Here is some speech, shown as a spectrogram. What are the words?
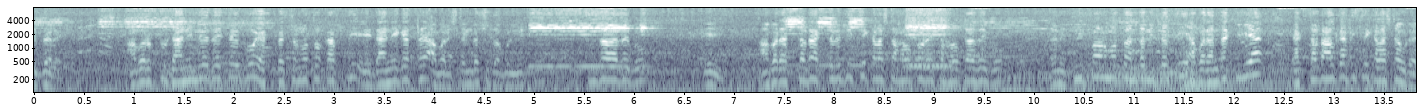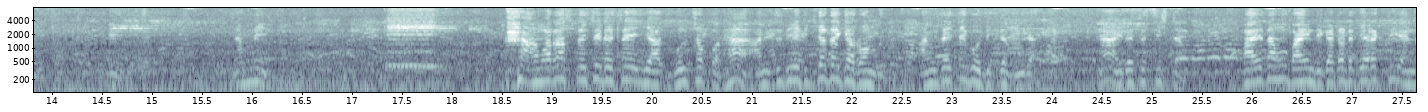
এবারে আবার একটু ডানি নিয়ে যাইতে হইব, এক পেসের মতো কাটছি, এই ডানি গেছে, আবার স্ট্যান্ডটা সুদা বলি সুদা দেবো এই, আবার একসাথে একসাথে দিচ্ছি ক্লাসটা হালকা রয়েছে হালকা দেবো জানি ফিফার মতো আনতে নিতেছি আবার আনতে ক্লিয়ার একসাথে হালকা দিচ্ছি ক্লাসটা উঠে দিচ্ছি। এই, যেমনি। আমার রাস্তা হচ্ছে এটা হচ্ছে ইয়া, গোল চক্কর হ্যাঁ? আমি যদি এই দিকটা যাই রং আমি যাইতে ওই দিকটা ঘুরা হ্যাঁ এটা হচ্ছে সিস্টেম বাইরে দামও বাইরে ইন্ডিকেটারটা দিয়ে রাখছি এন্ড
